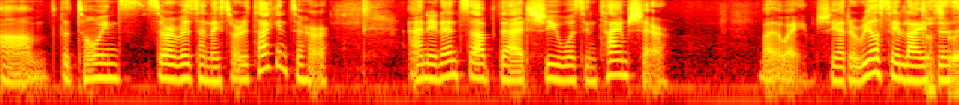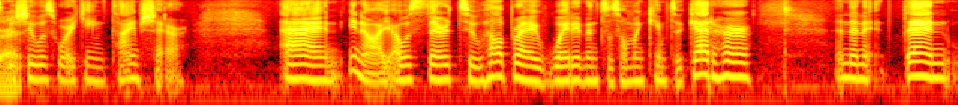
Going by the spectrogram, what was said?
um, the towing service and I started talking to her. And it ends up that she was in timeshare. By the way, she had a real estate license, right. but she was working timeshare. And you know, I, I was there to help her. I waited until someone came to get her, and then then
